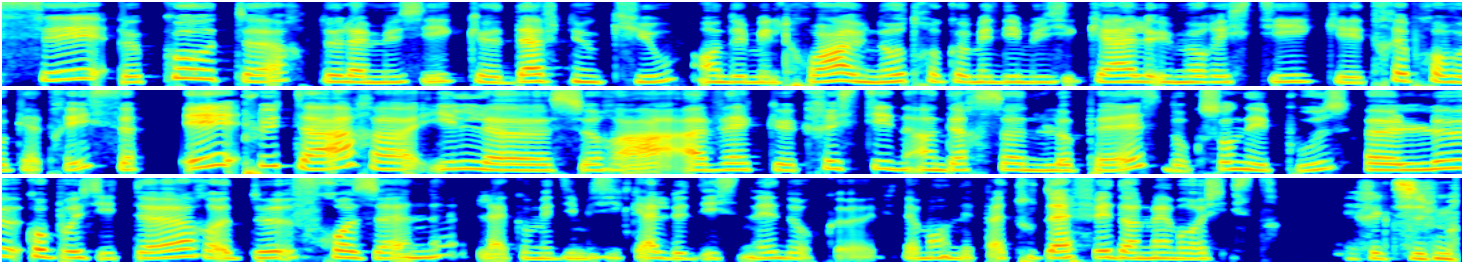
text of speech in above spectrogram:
c'est le co-auteur de la musique d'Avenue Q en 2003, une autre comédie musicale humoristique et très provocatrice. Et plus tard, euh, il sera avec Christine Anderson Lopez, donc son épouse, le compositeur de Frozen, la comédie musicale de Disney. Donc évidemment, on n'est pas tout à fait dans le même registre. Effectivement.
